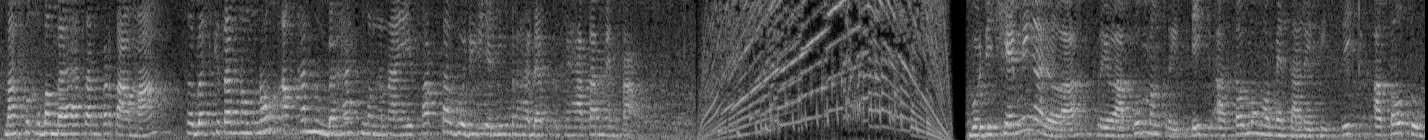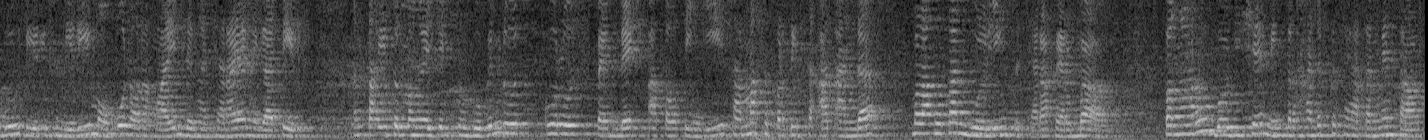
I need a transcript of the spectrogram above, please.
Masuk ke pembahasan pertama, sobat kita nom-nom akan membahas mengenai fakta body shaming terhadap kesehatan mental. Body shaming adalah perilaku mengkritik atau mengomentari fisik atau tubuh diri sendiri maupun orang lain dengan cara yang negatif Entah itu mengejek tubuh gendut, kurus, pendek, atau tinggi Sama seperti saat Anda melakukan bullying secara verbal Pengaruh body shaming terhadap kesehatan mental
